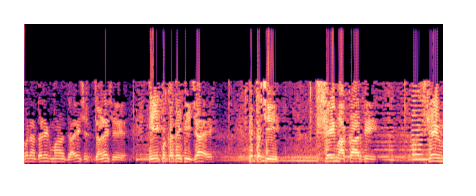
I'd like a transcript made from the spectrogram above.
દુનિયાભરના દરેક માણસ જાય છે જાણે છે કે એક વખત અહીંથી જાય કે પછી સેમ આકારથી સેમ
